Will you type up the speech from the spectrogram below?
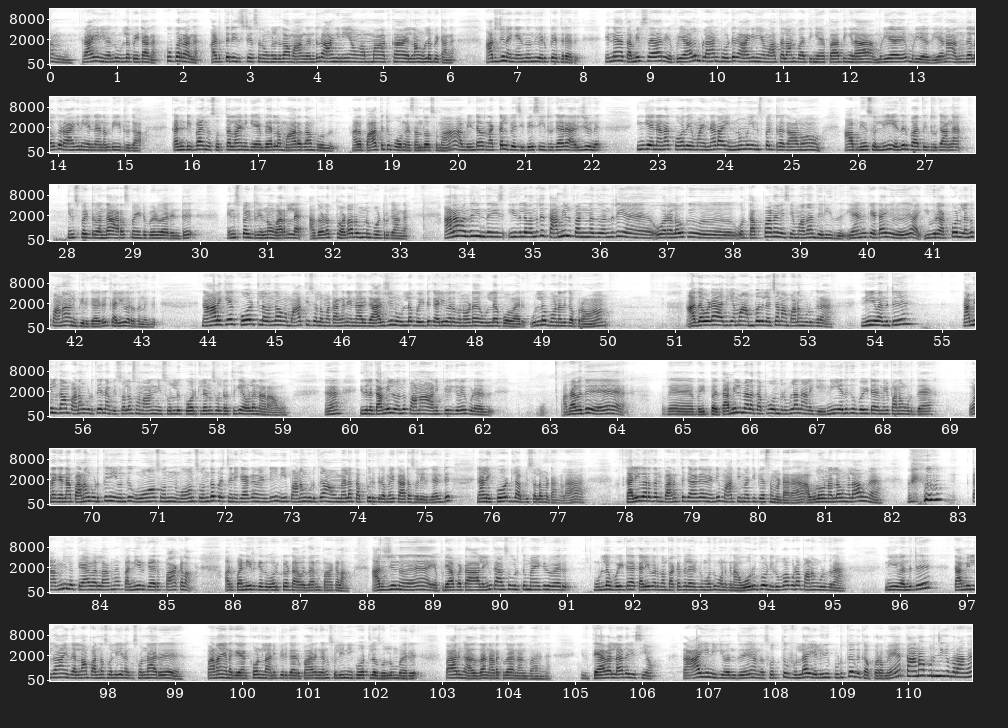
ராகினி வந்து உள்ளே போயிட்டாங்க. கூப்பிட்றாங்க. அடுத்த ரிஜிஸ்ட்ரேஷன் உங்களுக்கு தான் வாங்கன்ட்டு ராகினி அவங்க அம்மா அக்கா எல்லாம் உள்ளே போயிட்டாங்க. அர்ஜுன் அங்கேருந்து வந்து வெறுப்பேற்றுறாரு என்ன தமிழ் சார் எப்படியாவது பிளான் போட்டு ராகினியை மாற்றலான்னு பார்த்தீங்க பார்த்தீங்களா முடியவே முடியாது. ஏன்னா அந்தளவுக்கு ராகினி என்னை நம்பிக்கிட்டு இருக்கா. கண்டிப்பாக இந்த சொத்தெல்லாம் இன்றைக்கி என் பேரில் மாறதான் போகுது. அதை பார்த்துட்டு போங்க சந்தோஷமா அப்படின்ட்டு அவர் நக்கல் பேச்சு பேசிக்கிட்டு இருக்காரு அர்ஜுன். இங்கே என்னென்னா கோதையம்மா என்னடா இன்னமும் இன்ஸ்பெக்டரை காணும்? அப்படின்னு சொல்லி எதிர்பார்த்துக்கிட்டு இருக்காங்க. இன்ஸ்பெக்டர் வந்தால் அரெஸ்ட் பண்ணிட்டு போயிடுவாருன்ட்டு. இன்ஸ்பெக்டர் இன்னும் வரல. அதோட தொடரும்னு போட்டிருக்காங்க. ஆனால் வந்துட்டு இந்த இதில் வந்துட்டு தமிழ் பண்ணது வந்துட்டு ஓரளவுக்கு ஒரு ஒரு தப்பான விஷயமா தான் தெரியுது. ஏன்னு கேட்டால் இவர் இவர் அக்கௌண்ட்லேருந்து பணம் அனுப்பியிருக்காரு கலிவரதனுக்கு நாளைக்கே கோர்ட்டில் வந்து அவங்க மாற்றி சொல்ல மாட்டாங்கன்னு என்ன இருக்குது அர்ஜுன் உள்ளே போயிட்டு கலிவரதனோட உள்ளே போவார். உள்ளே போனதுக்கப்புறம் அதை விட அதிகமாக ஐம்பது லட்சம் நான் பணம் கொடுக்குறேன். நீ வந்துட்டு தமிழ் தான் பணம் கொடுத்து என்ன அப்படி சொல்ல சொன்னான்னு நீ சொல்லு கோர்ட்லன்னு சொல்கிறதுக்கு எவ்வளோ நேரம் ஆகும்? இதில் தமிழ் வந்து பணம் அனுப்பியிருக்கவே கூடாது. அதாவது இப்போ தமிழ் மேலே தப்பு வந்துரும்ல நாளைக்கு. நீ எதுக்கு போயிட்டு அதுமாரி பணம் கொடுத்த? உனக்கு என்ன பணம் கொடுத்து நீ வந்து ஓன் சொந்த ஓன் சொந்த பிரச்சனைக்காக வேண்டி நீ பணம் கொடுத்து அவன் மேலே தப்பு இருக்கிற மாதிரி காட்ட சொல்லியிருக்கேன்ட்டு நாளைக்கு கோர்ட்டில் அப்படி சொல்ல மாட்டாங்களா? கலிவரதன் பணத்துக்காக வேண்டி மாற்றி மாற்றி பேச மாட்டாரா? அவ்வளோ நல்லவங்களா அவங்க? தமிழில் தேவையில்லாமல் பண்ணியிருக்காரு பார்க்கலாம். அவர் பண்ணியிருக்கிறது ஒர்க் அவுட் ஆகுதான்னு பார்க்கலாம். அர்ஜுன் எப்படியாப்பட்ட ஆளையும் காசு கொடுத்து மயக்கிடுவார். உள்ளே போயிட்டு கழிவரதம் பக்கத்தில் இருக்கும்போது உனக்கு நான் ஒரு கோடி ரூபா கூட பணம் கொடுக்குறேன். நீ வந்துட்டு தமிழ் தான் இதெல்லாம் பண்ண சொல்லி எனக்கு சொன்னார். பணம் எனக்கு என் அக்கௌண்ட்டில் அனுப்பியிருக்காரு பாருங்கன்னு சொல்லி நீ கோர்ட்டில் சொல்லும் பாரு. பாருங்கள் அதுதான் நடக்குதா என்னன்னு பாருங்கள் இது தேவையில்லாத விஷயம். ராகினிக்கு வந்து அந்த சொத்து ஃபுல்லாக எழுதி கொடுத்ததுக்கப்புறமே தானாக புரிஞ்சிக்க போகிறாங்க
